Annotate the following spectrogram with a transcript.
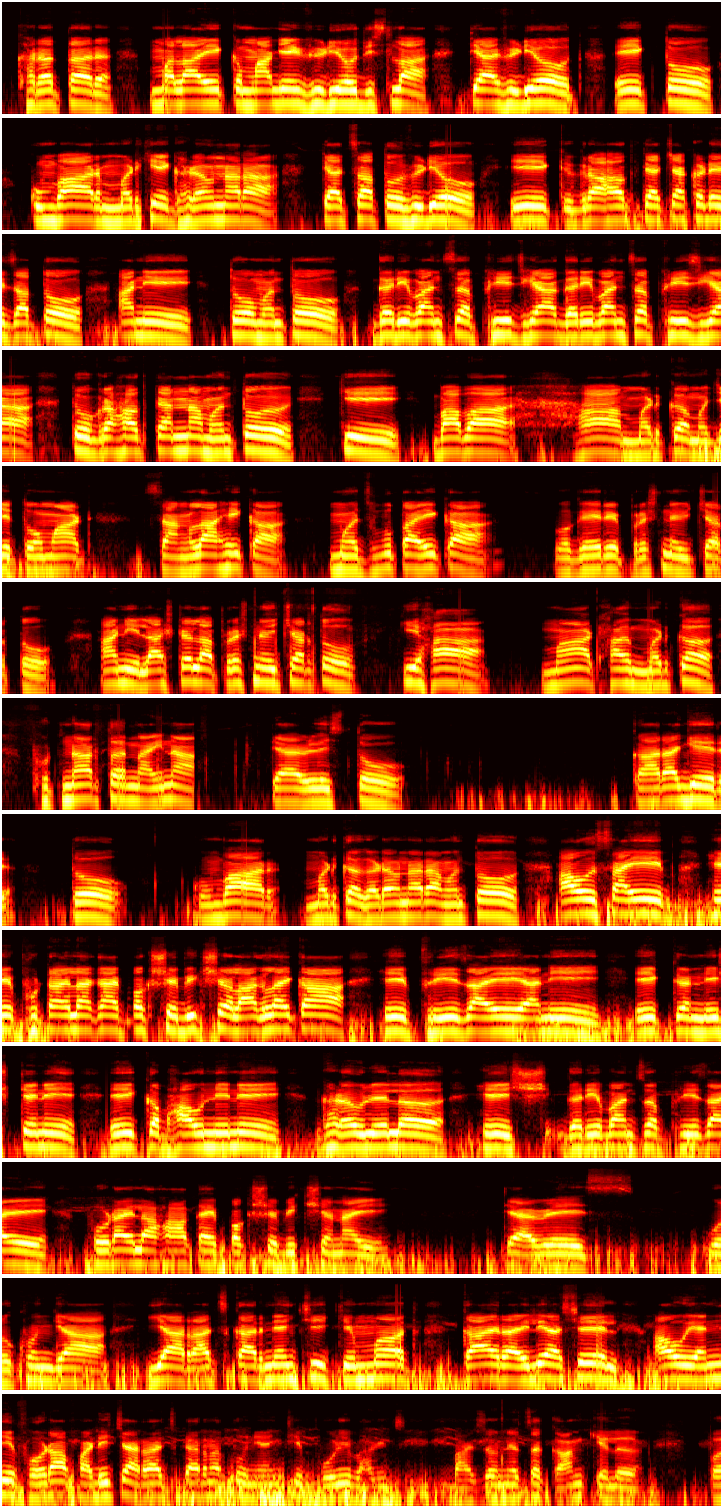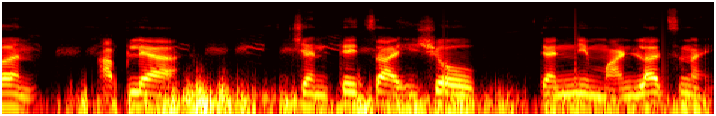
खरं तर मला एक मागे व्हिडिओ दिसला. त्या व्हिडिओत एक तो कुंभार मडके घडवणारा त्याचा तो व्हिडिओ एक ग्राहक त्याच्याकडे जातो आणि तो म्हणतो गरिबांचं फ्रीज घ्या गरिबांचं फ्रीज घ्या. तो ग्राहक त्यांना म्हणतो की बाबा हा मडकं म्हणजे तो माठ चांगला आहे का? मजबूत आहे का? वगैरे प्रश्न विचारतो. आणि लास्टला प्रश्न विचारतो की हा माठ हा मडकं फुटणार तर नाही ना? त्यावेळेस तो कारागीर तो कुंभार मडकं घडवणारा म्हणतो अहो साहेब हे फुटायला काय पक्ष भिक्ष लागलाय का? हे फ्रीज आहे आणि एक निष्ठेने एक भावनेने घडवलेलं हे श गरिबांचं फ्रीज आहे. फोडायला हा काय पक्ष भिक्ष नाही. त्यावेळेस ओळखून घ्या या राजकारण्यांची किंमत काय राहिली असेल? अहो यांनी फोडाफाडीच्या राजकारणातून यांची पोळी भाज भाजवण्याचं काम केलं. पण आपल्या जनतेचा हिशोब त्यांनी मांडलाच नाही.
